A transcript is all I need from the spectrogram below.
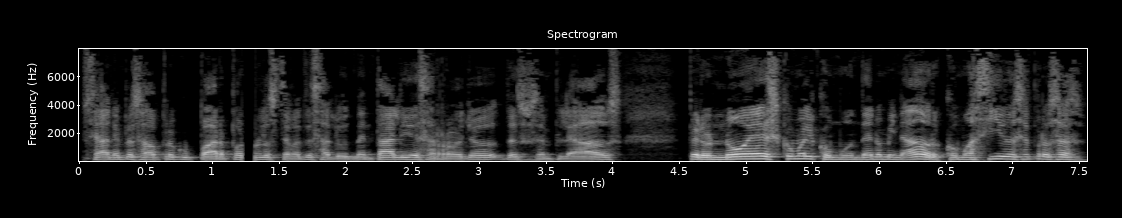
se han empezado a preocupar por los temas de salud mental y desarrollo de sus empleados, pero no es como el común denominador. ¿Cómo ha sido ese proceso?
